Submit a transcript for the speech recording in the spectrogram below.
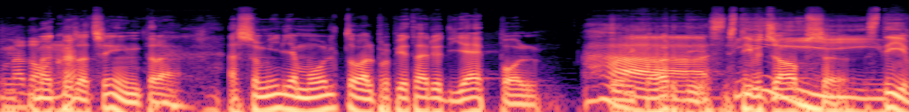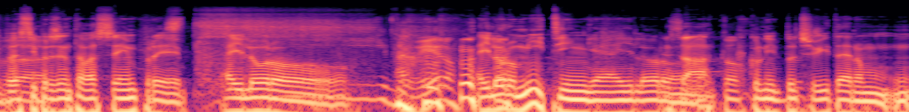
una donna. ma cosa c'entra? Assomiglia molto al proprietario di Apple. Ah, ricordi? Steve. Jobs. Steve si presentava sempre ai loro, ai loro meeting, ai loro, Esatto. con il dolce vita era un,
